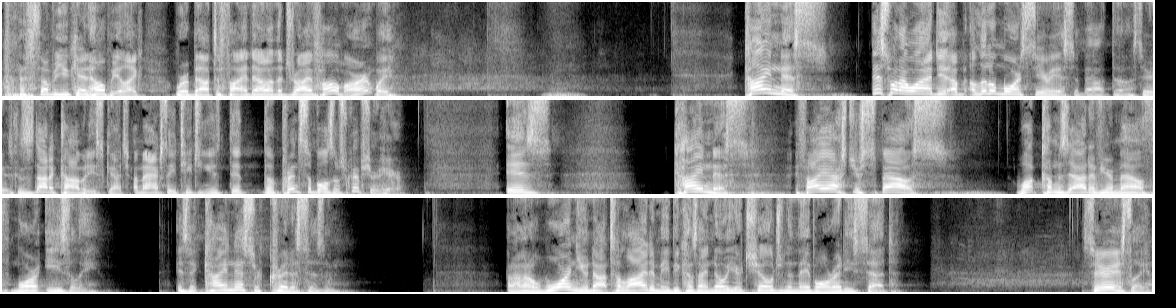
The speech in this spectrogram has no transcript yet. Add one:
Some of you can't help it. You're like, we're about to find out on the drive home, aren't we? Kindness. This one I want to do a, little more serious about, though, serious, because it's not a comedy sketch. I'm actually teaching you the, the principles of Scripture here. Is kindness. If I asked your spouse, what comes out of your mouth more easily? Is it kindness or criticism? And I'm going to warn you not to lie to me because I know your children and they've already said. Seriously.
